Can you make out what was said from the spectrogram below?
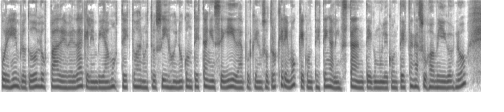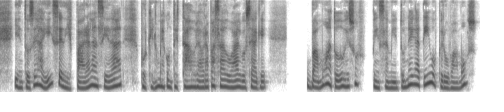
Por ejemplo, todos los padres, ¿verdad? Que le enviamos textos a nuestros hijos y no contestan enseguida porque nosotros queremos que contesten al instante, como le contestan a sus amigos, ¿no? Y entonces ahí se dispara la ansiedad. ¿Por qué no me ha contestado? ¿Le habrá pasado algo? O sea que vamos a todos esos pensamientos negativos, pero vamos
